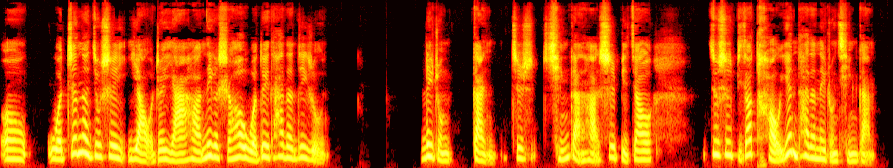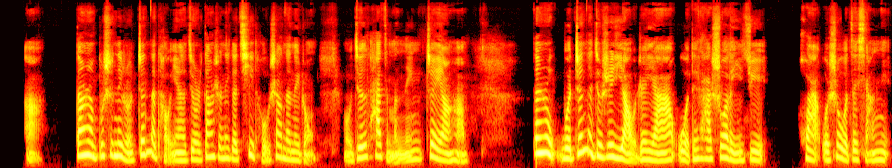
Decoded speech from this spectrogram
嗯。我真的就是咬着牙哈，那个时候我对他的这种那种感就是情感哈是比较就是比较讨厌他的那种情感啊，当然不是那种真的讨厌，就是当时那个气头上的那种，我觉得他怎么能这样哈？但是我真的就是咬着牙，我对他说了一句话，我说我在想你，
